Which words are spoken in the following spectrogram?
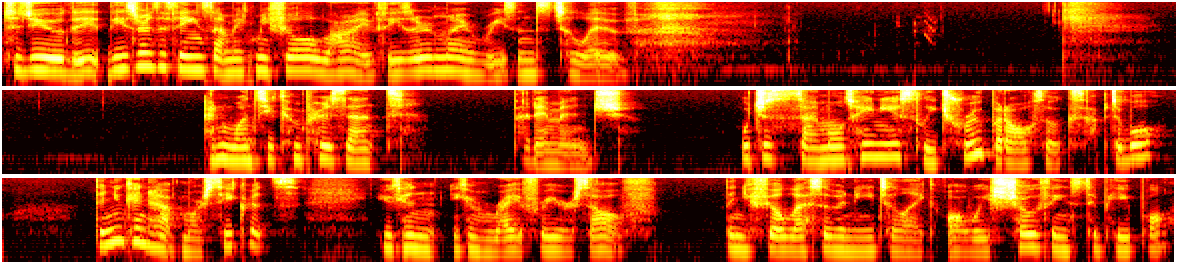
to do. these are the things that make me feel alive. These are my reasons to live. And once you can present that image, which is simultaneously true but also acceptable, then you can have more secrets. You can you can write for yourself. Then you feel less of a need to like always show things to people.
